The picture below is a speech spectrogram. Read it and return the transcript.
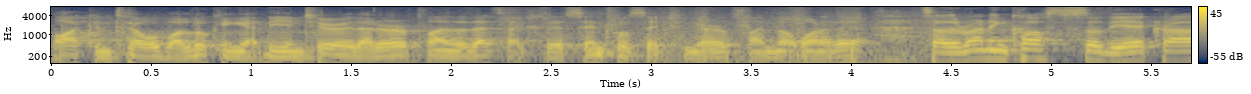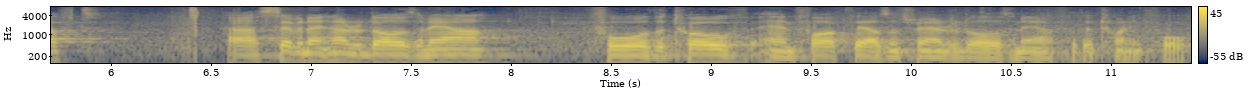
I can tell by looking at the interior of that aeroplane that that's actually a central section aeroplane, not one of theirs. So the running costs of the aircraft are $1,700 an hour for the 12 and $5,300 an hour for the 24.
